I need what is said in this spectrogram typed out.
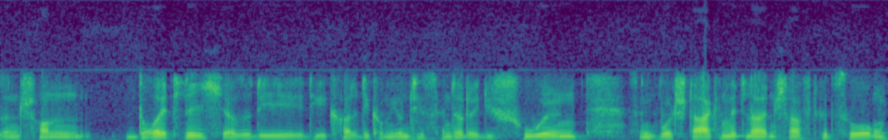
sind schon deutlich. Also die, die gerade die Community Center oder die Schulen sind wohl stark in Mitleidenschaft gezogen.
